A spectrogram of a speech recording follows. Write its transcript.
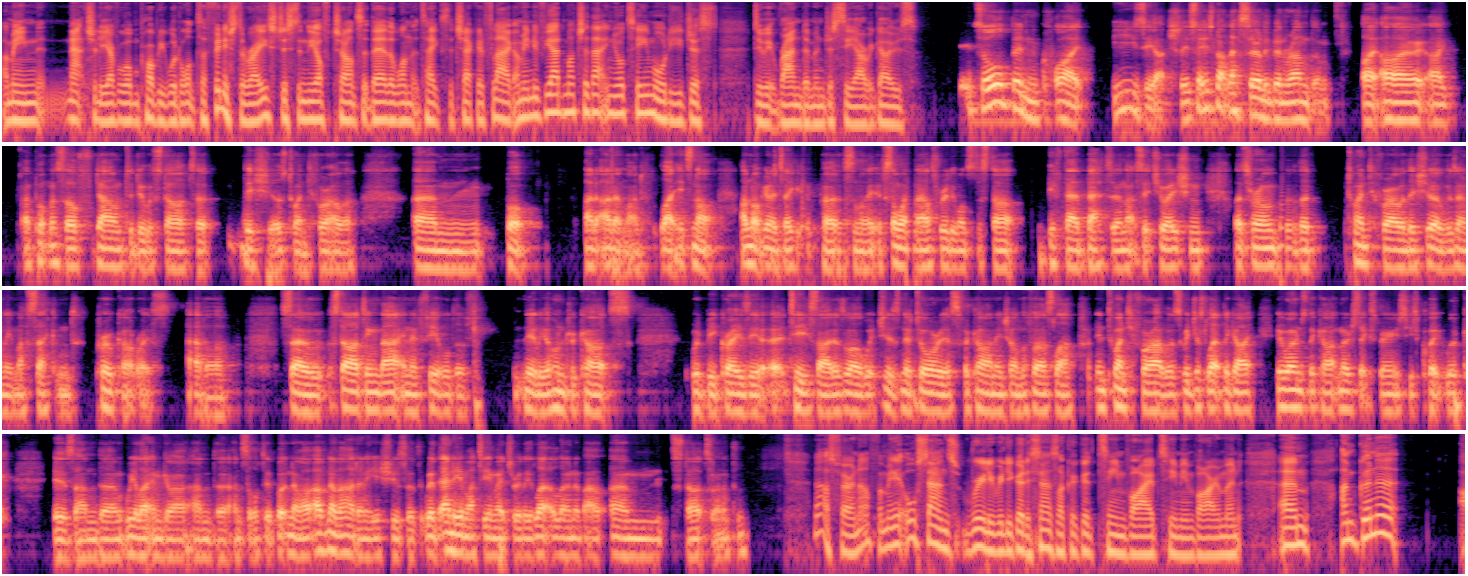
I mean, naturally, everyone probably would want to finish the race just in the off chance that they're the one that takes the checkered flag. I mean, have you had much of that in your team, or do you just do it random and just see how it goes? It's all been quite easy, actually. So it's not necessarily been random. I I I, I put myself down to do a start at this year's 24 hour, um, but I, I don't mind. Like, it's not. I'm not going to take it personally. If someone else really wants to start, if they're better in that situation, let's remember that 24 hour this year was only my second pro kart race ever. So starting that in a field of nearly 100 karts would be crazy at, at Teesside as well, which is notorious for carnage on the first lap. In 24 hours, we just let the guy who owns the kart most experienced, he's quick look is, and uh, we let him go out and uh, and sort it. But no, I've never had any issues with with any of my teammates really, let alone about um, starts or anything. No, that's fair enough. I mean, it all sounds really, really good. It sounds like a good team vibe, team environment. Um, I'm gonna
